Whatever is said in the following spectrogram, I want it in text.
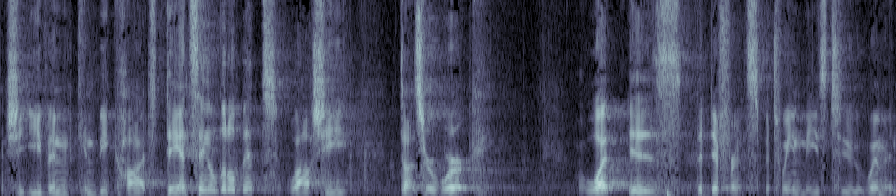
and she even can be caught dancing a little bit while she does her work. What is the difference between these two women?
